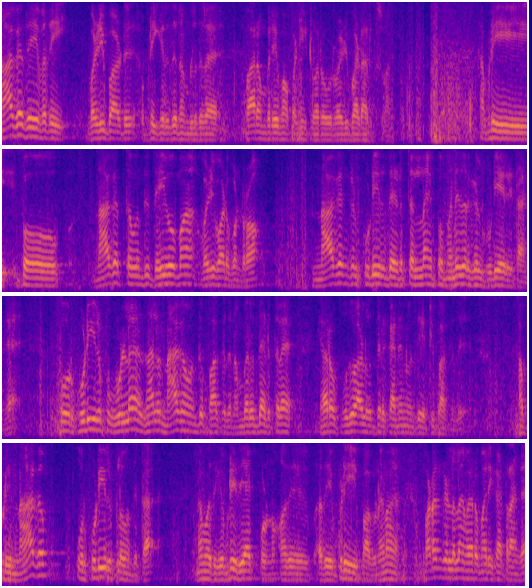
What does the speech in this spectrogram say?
நாகதேவதை வழிபாடு அப்படிங்கிறது நம்மளதுல பாரம்பரியமாக பண்ணிட்டு வர ஒரு வழிபாடாக இருக்கு சுவாமி. அப்படி இப்போது நாகத்தை வந்து தெய்வமாக வழிபாடு பண்ணுறோம் நாகங்கள் குடியிருந்த இடத்துலலாம் இப்போ மனிதர்கள் குடியேறிட்டாங்க. இப்போ ஒரு குடியிருப்புக்குள்ள அதனால நாகம் வந்து பார்க்குது நம்ம இருந்த இடத்துல யாரோ புது ஆள் வந்திருக்கானேன்னு வந்து எட்டி பார்க்குது அப்படி நாகம் ஒரு குடியிருப்பில் வந்துட்டா நம்ம அதுக்கு எப்படி ரியாக்ட் பண்ணணும்? அது அதை எப்படி பார்க்கணும்? ஏன்னா படங்கள்லாம் வேறு மாதிரி காட்டுறாங்க.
